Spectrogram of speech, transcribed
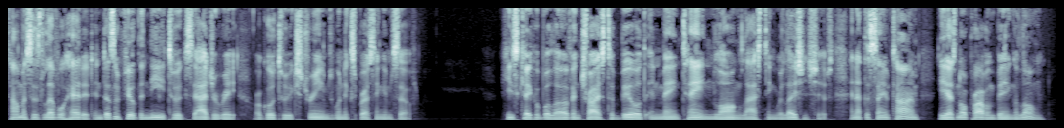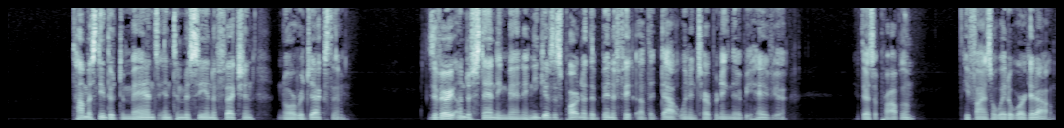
Thomas is level headed and doesn't feel the need to exaggerate or go to extremes when expressing himself. He's capable of and tries to build and maintain long lasting relationships, and at the same time, he has no problem being alone. Thomas neither demands intimacy and affection nor rejects them. He's a very understanding man and he gives his partner the benefit of the doubt when interpreting their behavior. If there's a problem, he finds a way to work it out.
